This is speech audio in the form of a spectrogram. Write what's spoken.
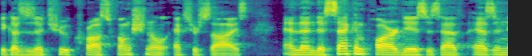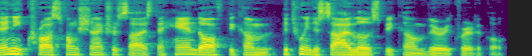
because it's a true cross functional exercise. And then the second part is is that as in any cross functional exercise, the handoff become between the silos become very critical.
